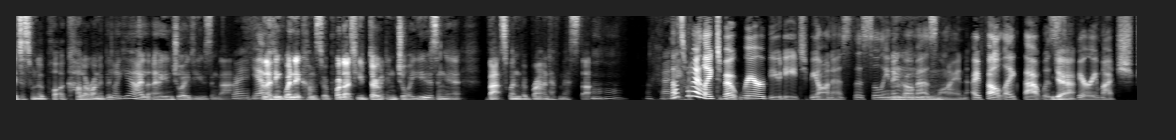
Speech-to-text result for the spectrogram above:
They just want to put a color on and be like, yeah, I, I enjoyed using that. Right. Yeah. And I think when it comes to a product, you don't enjoy using it. That's when the brand have messed up. Mhm. Okay. That's what I liked about Rare Beauty, to be honest, the Selena Gomez Mm. line. I felt like that was Yeah. very much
